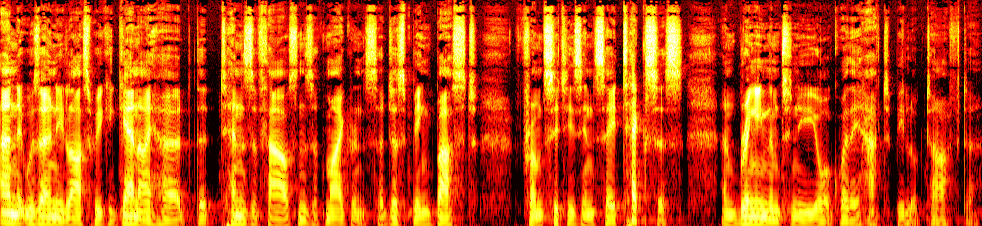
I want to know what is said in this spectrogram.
And it was only last week again I heard that tens of thousands of migrants are just being bussed from cities in, say, Texas and bringing them to New York where they have to be looked after.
